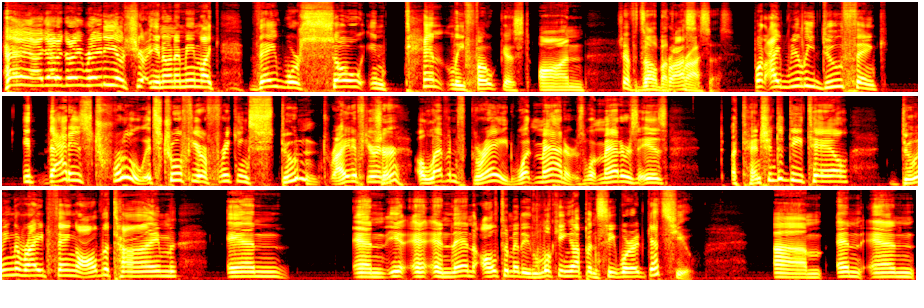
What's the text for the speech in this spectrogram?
hey, I got a great radio show. You know what I mean? Like they were so intently focused on Jeff, it's all about the process. But I really do think it that is true. It's true if you're a freaking student, right? If you're Sure. in 11th grade, what matters? What matters is attention to detail, doing the right thing all the time, and and and then ultimately looking up and see where it gets you. Um, and and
